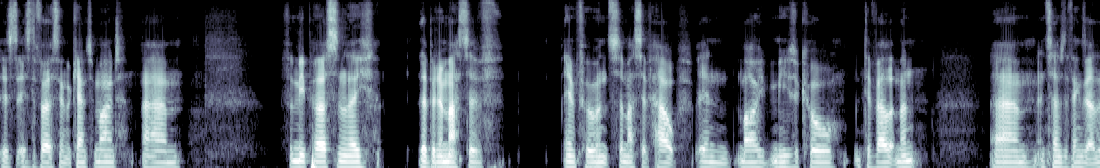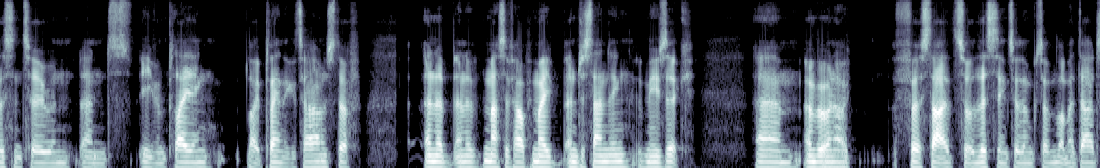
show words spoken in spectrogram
is is the first thing that came to mind. Um, for me personally, there've been a massive influence, a massive help in my musical development. Um, in terms of things that I listen to and and even playing, like playing the guitar and stuff, and a and a massive help in my understanding of music. Um, I remember when I first started sort of listening to them because like my dad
